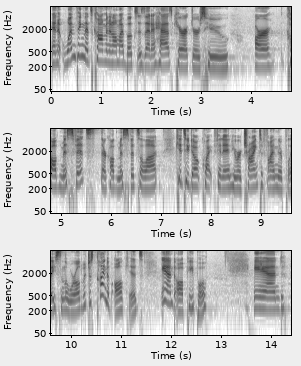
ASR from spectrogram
And one thing that's common in all my books is that it has characters who are called misfits. They're called misfits a lot. Kids who don't quite fit in, who are trying to find their place in the world, which is kind of all kids and all people. And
